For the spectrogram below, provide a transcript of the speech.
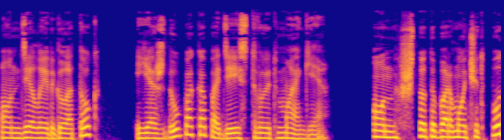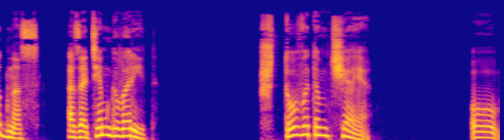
Он делает глоток, я жду, пока подействует магия. Он что-то бормочет под нос, а затем говорит. «Что в этом чае?» «О,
